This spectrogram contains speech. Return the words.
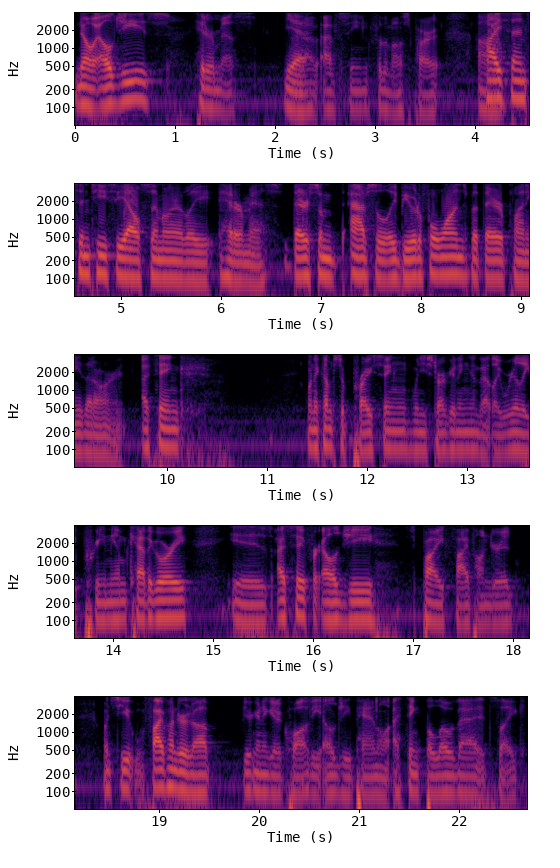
No, LG's hit or miss. Yeah. I've seen for the most part. Um, Hisense and TCL similarly hit or miss. There's some absolutely beautiful ones, but there are plenty that aren't. I think when it comes to pricing, when you start getting in that like really premium category, is I'd say for LG it's probably 500. Once you 500 up, you're gonna get a quality LG panel. I think below that, it's like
